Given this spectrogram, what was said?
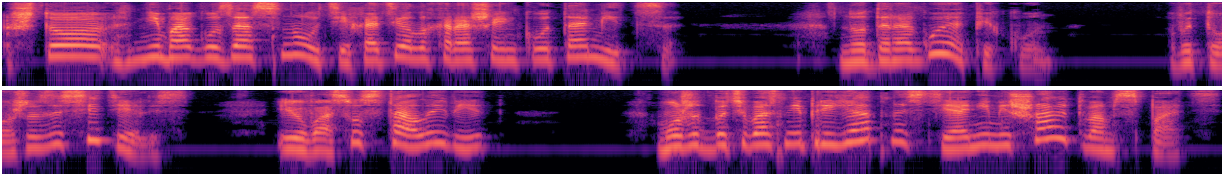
что не могу заснуть и хотела хорошенько утомиться. Но, дорогой опекун, вы тоже засиделись, и у вас усталый вид. Может быть, у вас неприятности, и они мешают вам спать?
